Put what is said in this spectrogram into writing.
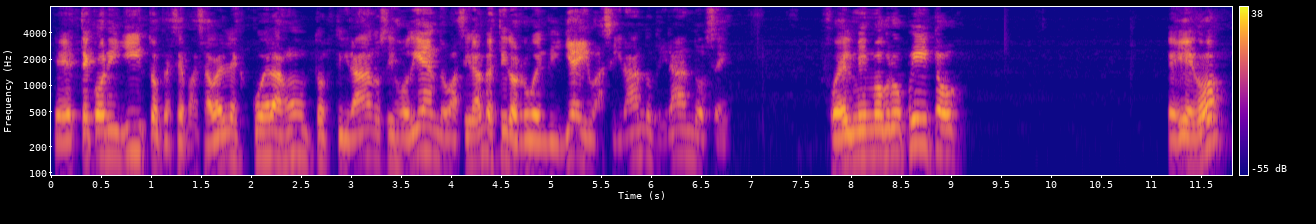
que este corillito que se pasaba en la escuela juntos, tirándose y jodiendo, vacilando estilo Rubén DJ, vacilando, tirándose. Fue el mismo grupito que llegó.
